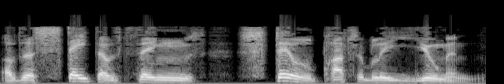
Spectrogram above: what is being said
of the state of things still possibly human.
